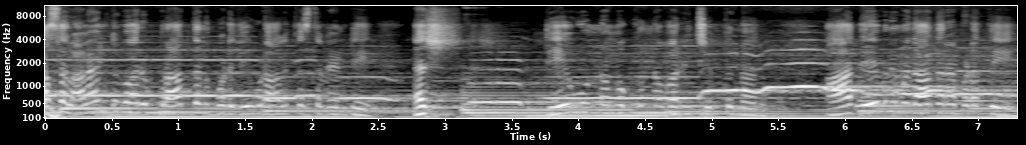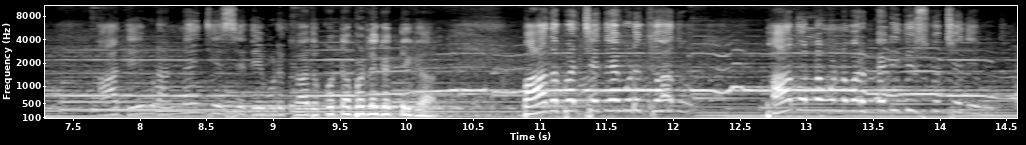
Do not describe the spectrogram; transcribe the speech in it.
అసలు అలాంటి వారు ప్రార్థన కూడా దేవుడు ఆలకిస్తాడంటే యష్ దేవుడు నమ్ముకున్న వారిని చెప్తున్నాను ఆ దేవుని మీద ఆధారపడితే ఆ దేవుడు అన్యాయం చేసే దేవుడు కాదు కుట్టబడ్ల గట్టిగా. బాధపరిచే దేవుడు కాదు. బాధల్లో ఉన్నవారు బయటికి తీసుకొచ్చే దేవుడు.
